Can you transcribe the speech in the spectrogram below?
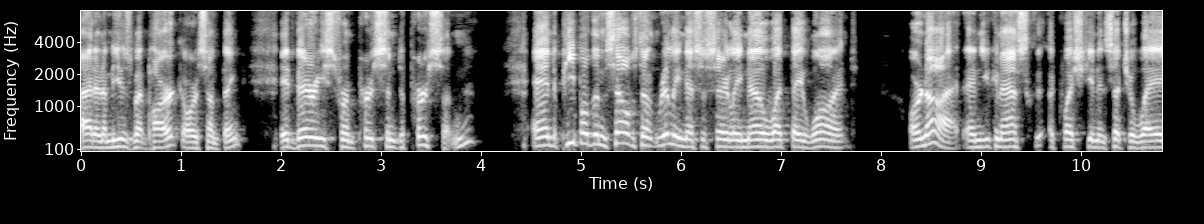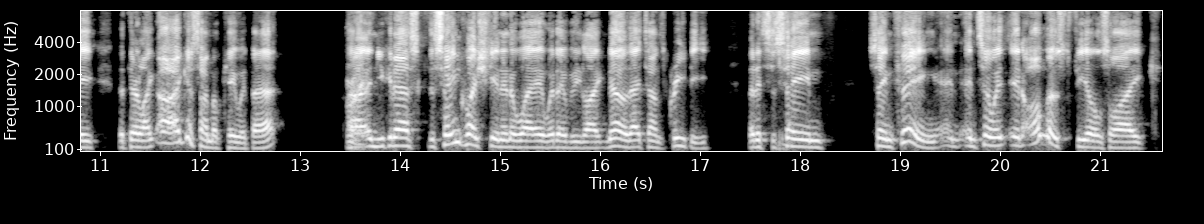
at an amusement park or something. It varies from person to person. And people themselves don't really necessarily know what they want or not. And you can ask a question in such a way that they're like, oh, I guess I'm okay with that. Uh, right. Uh, and you can ask the same question in a way where they'd be like, no, that sounds creepy, but it's the same same thing. And and so it, it almost feels like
